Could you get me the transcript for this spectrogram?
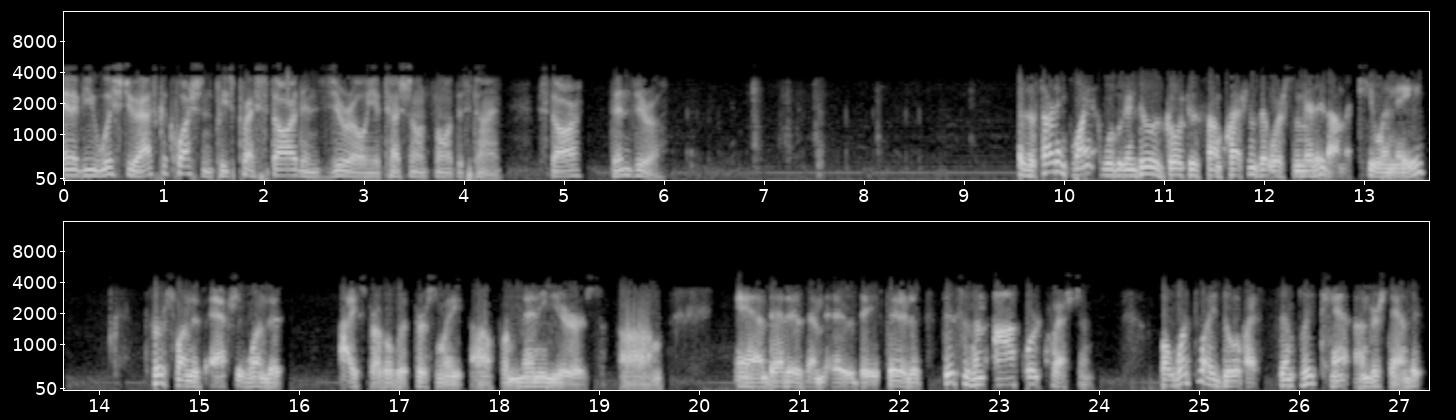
And if you wish to ask a question, please press star then zero on your touchtone phone at this time. Star then zero. As a starting point, what we're going to do is go through some questions that were submitted on the Q&A. The First one is actually one that I struggled with personally uh, for many years. Um, and that is, and they stated it, this is an awkward question. But what do I do if I simply can't understand it,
